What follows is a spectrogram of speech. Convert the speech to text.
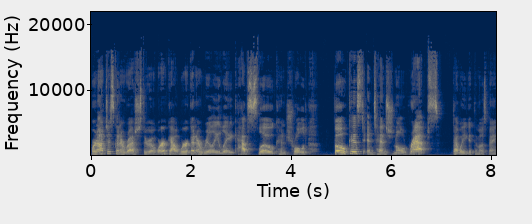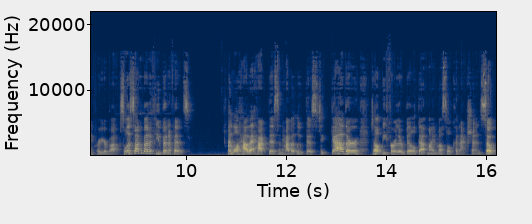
we're not just going to rush through a workout. We're going to really like have slow, controlled, focused, intentional reps. That way, you get the most bang for your buck. So, let's talk about a few benefits. And we'll have it hack this and have it loop this together to help you further build that mind muscle connection. So,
